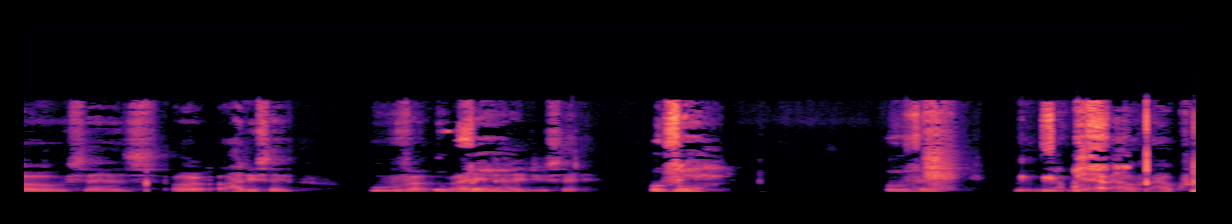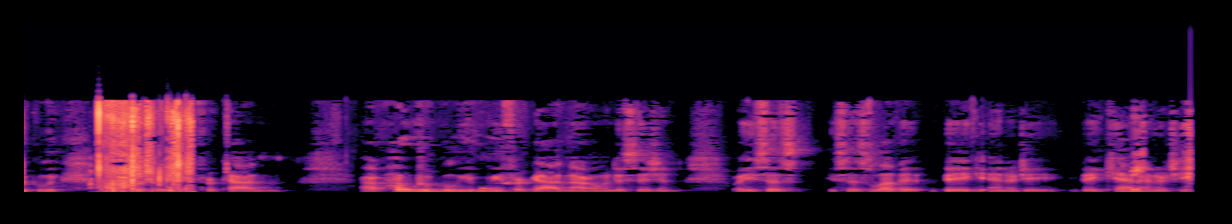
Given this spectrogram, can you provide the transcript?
O says, or how do you say? Uva, right? Uve. How did you say? Uve. Uve. We, we, how, how quickly how quickly we've forgotten how, how quickly we've forgotten our own decision. Where he says he says love it, big energy, big cat Big- energy.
